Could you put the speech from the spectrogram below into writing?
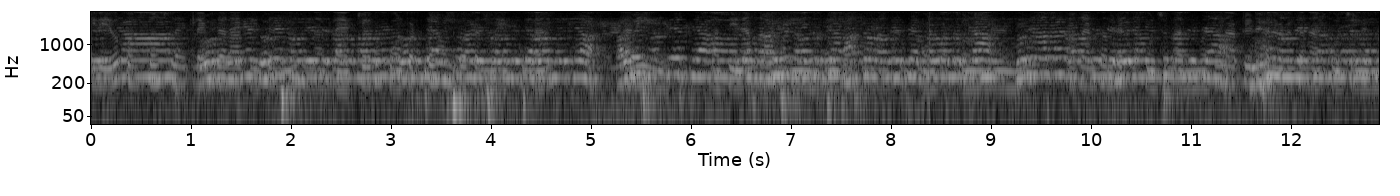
ఇవేవో కొంచెం కొంచెం లైట్ లైట్గా అలా తీసాను అసలు యాక్చువల్గా ఫోన్ పట్టుకుని ఉండిపోతాను ఎక్కువగా ఆ శ్రీరామనవమి మా ఫ్రెండ్స్ అందరూ కూర్చున్నారు నా కూర్చోలేదు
